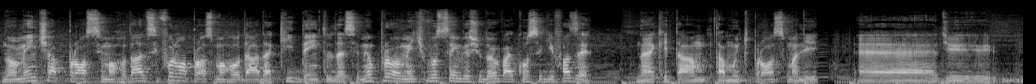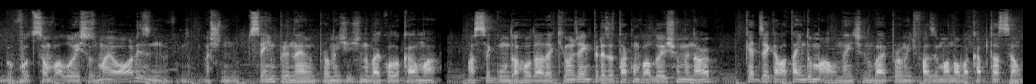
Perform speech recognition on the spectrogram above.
normalmente a próxima rodada, se for uma próxima rodada aqui dentro da SMU, provavelmente você, investidor, vai conseguir fazer. Né? Que está tá muito próximo ali é, de são valuations maiores, sempre, né? Provavelmente a gente não vai colocar uma, uma segunda rodada aqui onde a empresa está com valuation menor, quer dizer que ela está indo mal, né? A gente não vai provavelmente fazer uma nova captação.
